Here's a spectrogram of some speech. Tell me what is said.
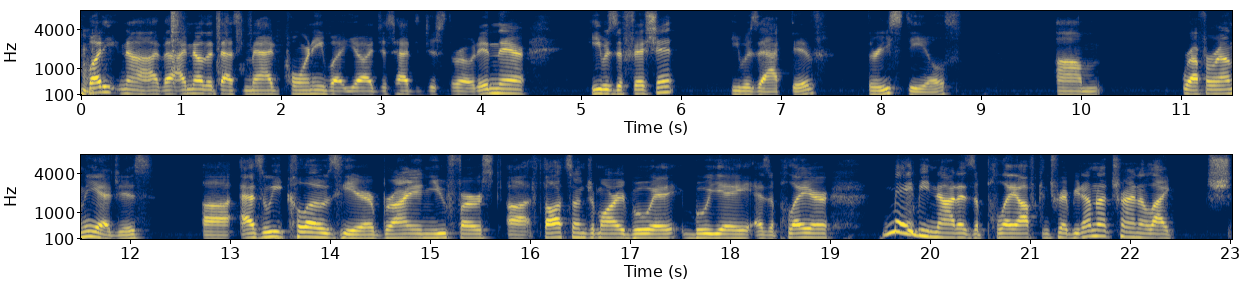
Buddy, nah, that, I know that that's mad corny, but yeah, I just had to just throw it in there. He was efficient. He was active. Three steals. Um, rough around the edges. Uh, as we close here, Brian, you first. Uh, thoughts on Jamaree Bouyea, Bouyea as a player? Maybe not as a playoff contributor. I'm not trying to like sh-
